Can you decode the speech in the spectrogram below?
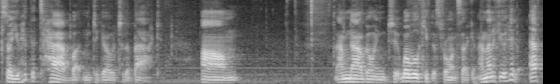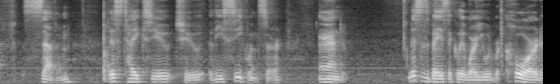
So you hit the tab button to go to the back. Um, I'm now going to, well, we'll keep this for one second. And then if you hit F7, this takes you to the sequencer. And this is basically where you would record,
